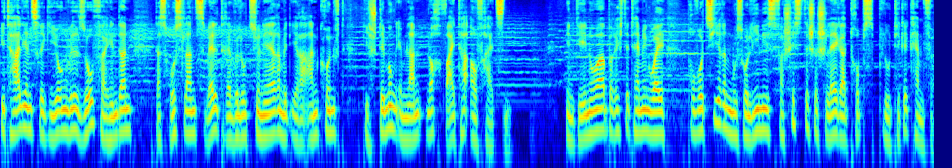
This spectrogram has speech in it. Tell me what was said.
Italiens Regierung will so verhindern, dass Russlands Weltrevolutionäre mit ihrer Ankunft die Stimmung im Land noch weiter aufheizen. In Genua, berichtet Hemingway, provozieren Mussolinis faschistische Schlägertrupps blutige Kämpfe.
